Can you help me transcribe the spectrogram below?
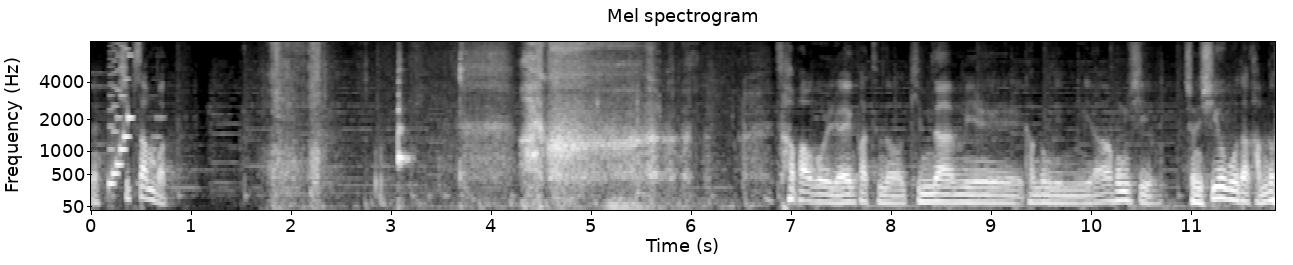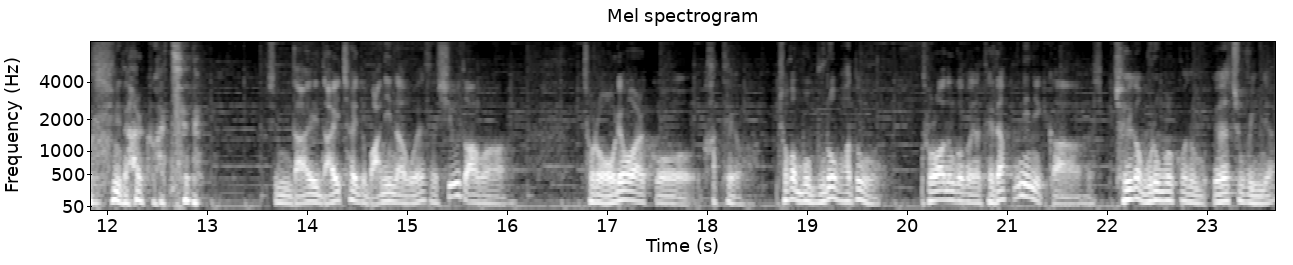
네, 13번. 아이고. 4박 5일 여행 파트너 김남일 감독님이랑 홍시우. 전 시우보다 감독님이 나을 것 같아 지금 나이 나이 차이도 많이 나고 해서 시우도 아마 저를 어려워할 것 같아요 저가 뭐 물어봐도 돌아오는 건 그냥 대답뿐이니까 저희가 물어볼 거는 뭐 여자친구 있냐?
